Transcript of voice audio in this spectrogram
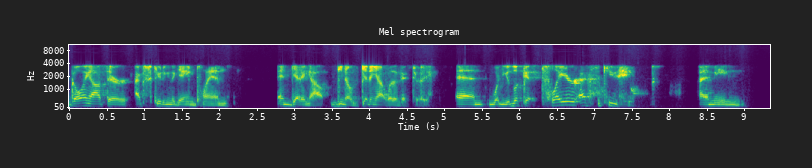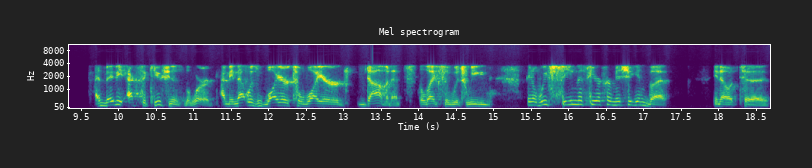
going out there, executing the game plan, and getting out, you know, getting out with a victory. And when you look at player execution, I mean, and maybe execution is the word. I mean, that was wire to wire dominance, the likes of which we, you know, we've seen this here for Michigan, but you know, to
